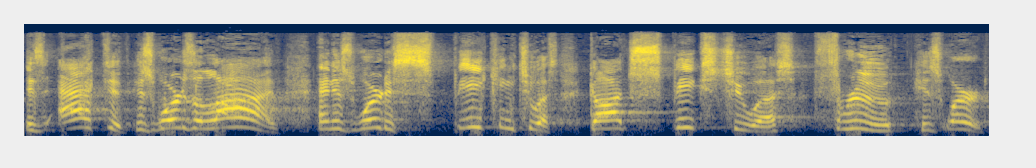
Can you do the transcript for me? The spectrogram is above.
is active, His Word is alive, and His Word is speaking to us. God speaks to us through His Word.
